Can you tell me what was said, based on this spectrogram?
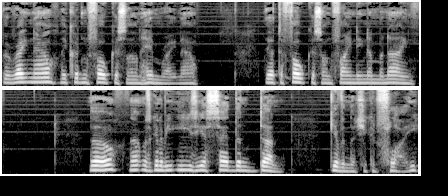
But right now, they couldn't focus on him right now. They had to focus on finding number nine. Though, that was going to be easier said than done, given that she could fly.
